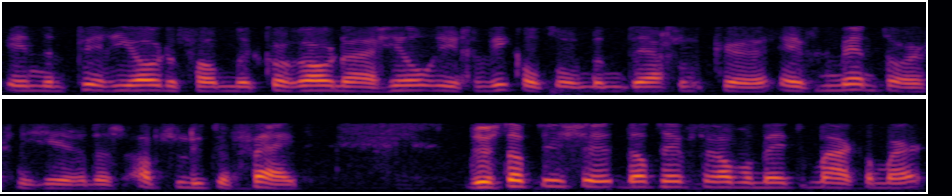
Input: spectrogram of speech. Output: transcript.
in een periode van corona heel ingewikkeld om een dergelijk evenement te organiseren. Dat is absoluut een feit. Dus dat, is, dat heeft er allemaal mee te maken. Maar,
